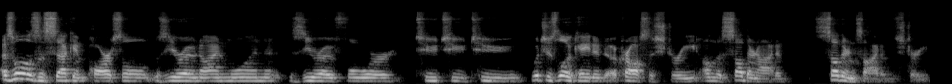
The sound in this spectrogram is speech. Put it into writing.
As well as the second parcel, 0910422, which is located across the street on the southern of, southern side of the street.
